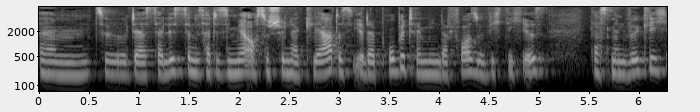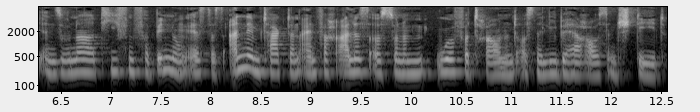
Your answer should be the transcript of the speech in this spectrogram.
ähm, zu der Stylistin, das hatte sie mir auch so schön erklärt, dass ihr der Probetermin davor so wichtig ist, dass man wirklich in so einer tiefen Verbindung ist, dass an dem Tag dann einfach alles aus so einem Urvertrauen und aus einer Liebe heraus entsteht.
